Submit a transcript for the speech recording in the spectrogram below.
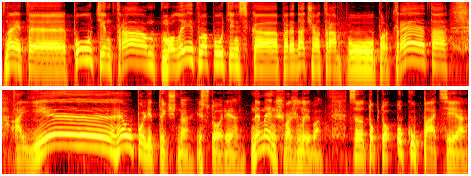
Знаєте, Путін, Трамп, молитва путінська, передача Трампу портрета. А є геополітична історія, не менш важлива. Це тобто окупація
